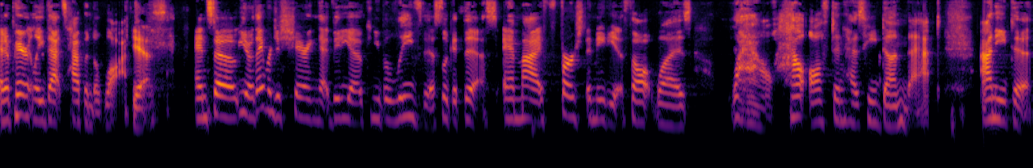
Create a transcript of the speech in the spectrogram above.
And apparently that's happened a lot. Yes. And so, you know, they were just sharing that video. Can you believe this? Look at this. And my first immediate thought was, wow, how often has he done that? I need to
